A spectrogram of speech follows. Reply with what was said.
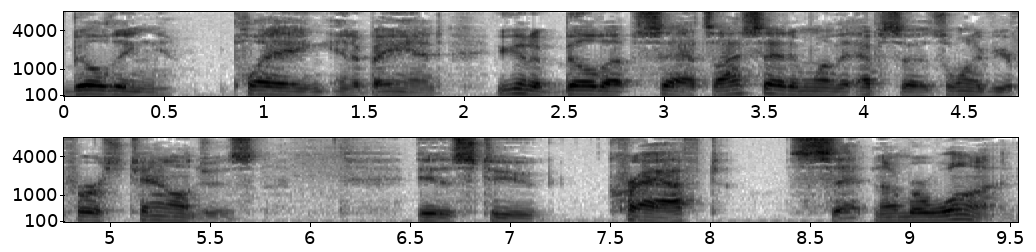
building playing in a band, you're going to build up sets. I said in one of the episodes, one of your first challenges is to craft set number one.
